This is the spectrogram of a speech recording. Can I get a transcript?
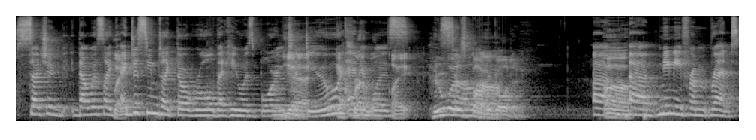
Such a that was like, Like- it just seemed like the role that he was born yeah, to do, incredible. and it was like, Who was so- Barbara Uh, Gordon? uh, uh, Mimi from Rent,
